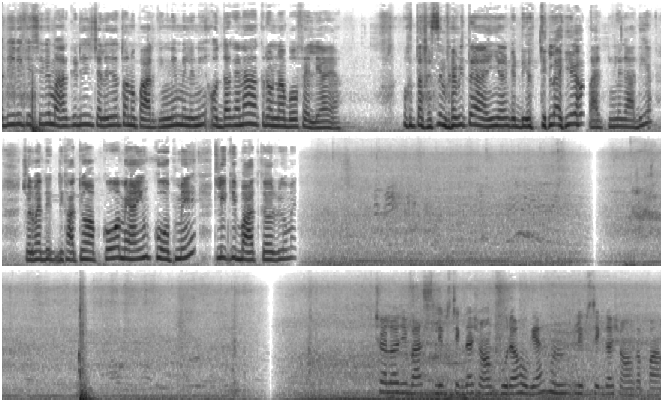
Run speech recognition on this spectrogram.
ਕਦੀ ਵੀ ਕਿਸੇ ਵੀ ਮਾਰਕੀਟ 'ਚ ਚਲੇ ਜਾਓ ਤੁਹਾਨੂੰ ਪਾਰਕਿੰਗ ਨਹੀਂ ਮਿਲਣੀ ਉਦਾਂ ਕਹਿੰਦਾ ਕਰੋਨਾ ਬਹੁਤ ਫੈਲਿਆ ਆ उतना वैसे मैं भी तो आई हूँ गड्डी उत्ती लाई है पार्किंग लगा दी है चलो मैं दिखाती हूँ आपको मैं आई हूँ कोप में इटली की बात कर रही हूँ मैं ਚਲੋ ਜੀ ਬਸ ਲਿਪਸਟਿਕ ਦਾ ਸ਼ੌਂਕ ਪੂਰਾ ਹੋ ਗਿਆ ਹੁਣ ਲਿਪਸਟਿਕ ਦਾ ਸ਼ੌਂਕ ਆਪਾਂ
